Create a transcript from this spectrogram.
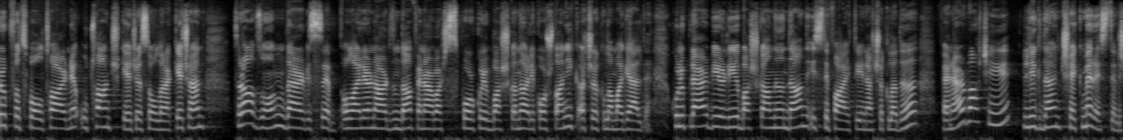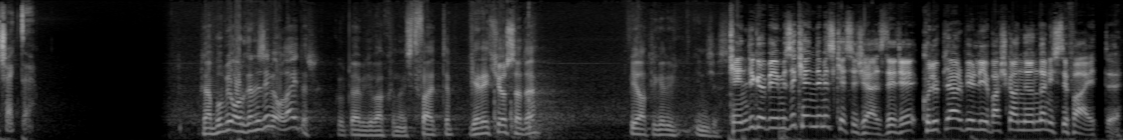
Türk futbol tarihine utanç gecesi olarak geçen Trabzon derbisi. Olayların ardından Fenerbahçe Spor Kulübü Başkanı Ali Koç'tan ilk açıklama geldi. Kulüpler Birliği Başkanlığından istifa ettiğini açıkladı. Fenerbahçe'yi ligden çekme restini çekti. Ya bu bir organize bir olaydır. Kulüpler Birliği Vakfı'ndan istifa ettim. Gerekiyorsa da bir altı geri ineceğiz. Kendi göbeğimizi kendimiz keseceğiz dedi. Kulüpler Birliği Başkanlığından istifa etti.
